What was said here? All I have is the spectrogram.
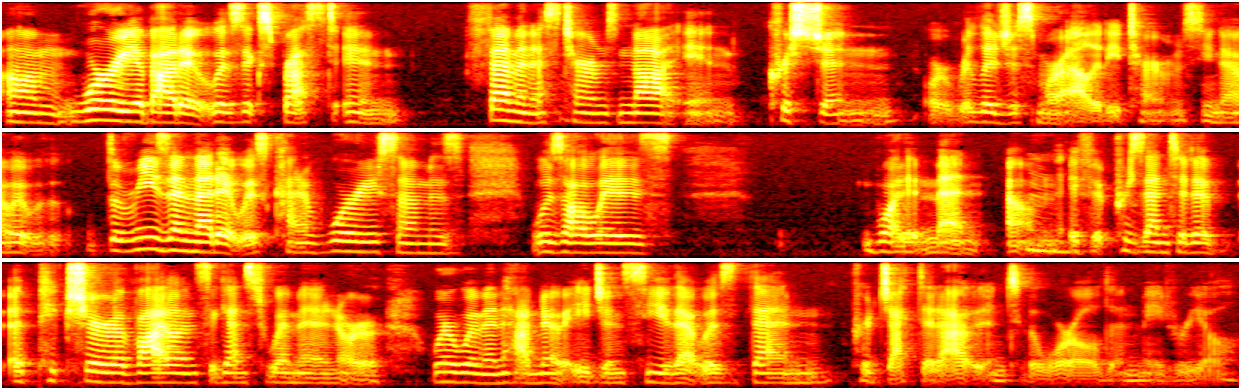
um, worry about it was expressed in feminist terms, not in Christian or religious morality terms. You know, it the reason that it was kind of worrisome is was always what it meant um, mm. if it presented a, a picture of violence against women or where women had no agency that was then projected out into the world and made real.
